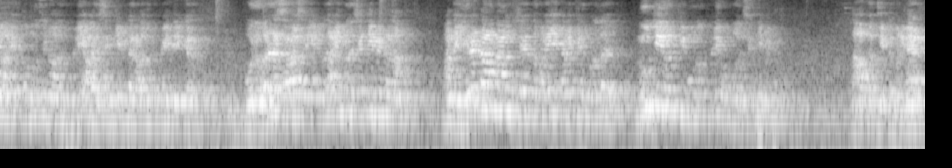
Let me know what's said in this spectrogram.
நாளில் தொண்ணூத்தி நாலு புள்ளி ஆறு சென்டிமீட்டர் அளவுக்கு பெய்திருக்கிறது. ஒரு வருட சராசரி என்பது ஐம்பது சென்டிமீட்டர் தான். அந்த இரண்டாம் நாள் சேர்ந்த மழையை கணக்கிடும் பொழுது நூத்தி இருபத்தி மூணு புள்ளி ஒன்பது சென்டிமீட்டர் நாற்பத்தி எட்டு மணி நேரம்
